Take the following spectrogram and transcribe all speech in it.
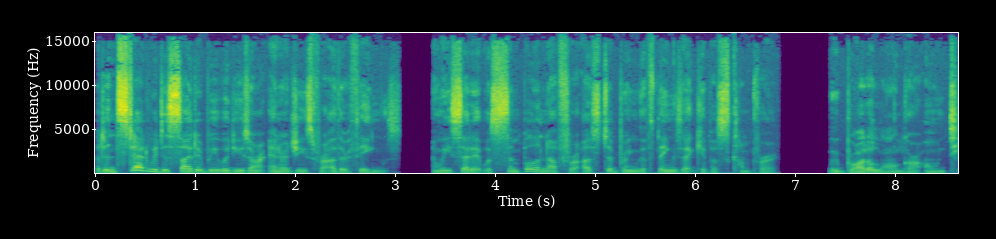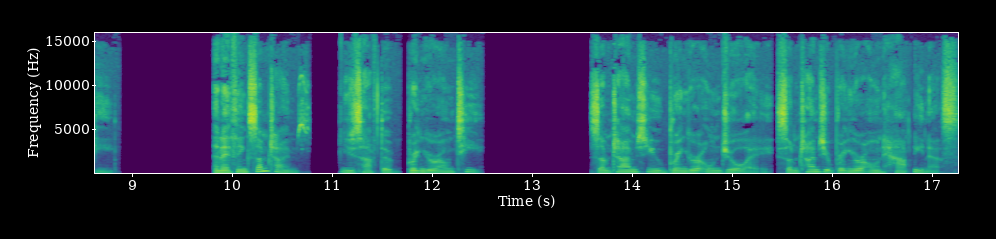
But instead, we decided we would use our energies for other things. And we said it was simple enough for us to bring the things that give us comfort. We brought along our own tea. And I think sometimes you just have to bring your own tea. Sometimes you bring your own joy. Sometimes you bring your own happiness.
